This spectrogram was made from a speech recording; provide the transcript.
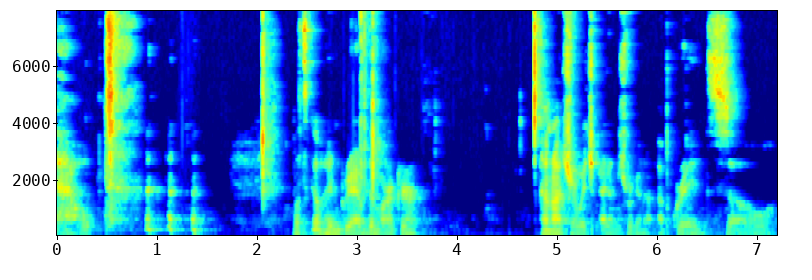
Ow. Let's go ahead and grab the marker. I'm not sure which items we're going to upgrade, so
